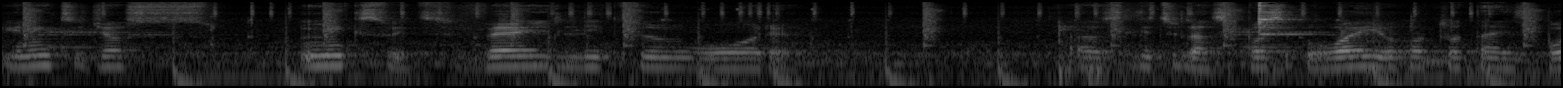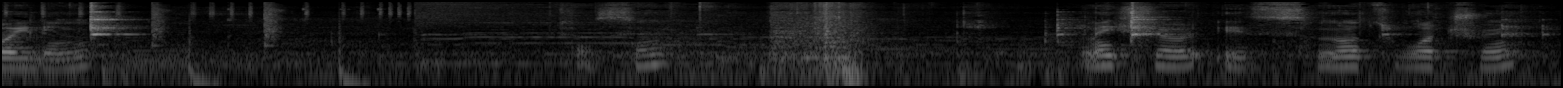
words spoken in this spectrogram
you need to just mix with very little water as little as possible. While your hot water is boiling see eh, make sure it's not watering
